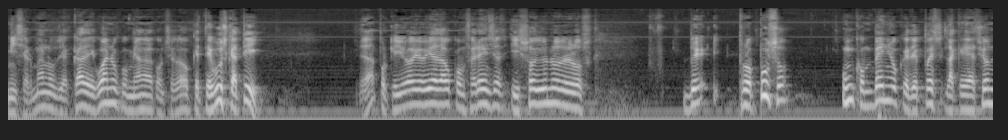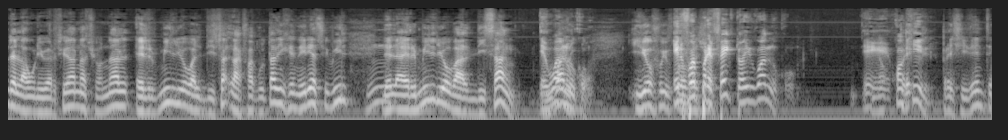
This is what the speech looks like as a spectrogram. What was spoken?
mis hermanos de acá de Huánuco me han aconsejado que te busque a ti. ¿ya? porque yo había dado conferencias y soy uno de los de, propuso un convenio que después la creación de la Universidad Nacional Hermilio Valdizán, la Facultad de Ingeniería Civil Mm. de la Hermilio Valdizán De en Huánuco. Y yo fui Él fue prefecto ahí en Huánuco. Eh, no, Juan pre- Gil. presidente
